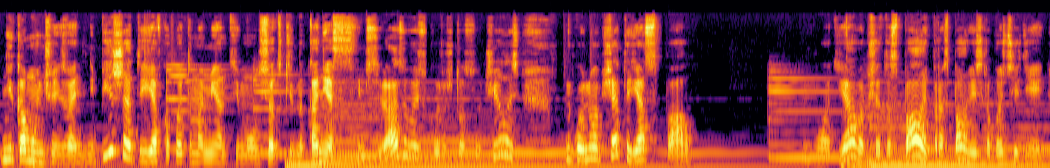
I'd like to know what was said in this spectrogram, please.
никому ничего не звонит, не пишет, и я в какой-то момент ему все-таки наконец с ним связываюсь, говорю, что случилось. Он такой, ну, вообще-то я спал. Вот, я вообще-то спал и проспал весь рабочий день.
